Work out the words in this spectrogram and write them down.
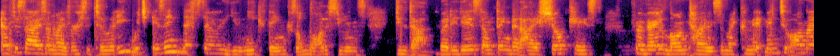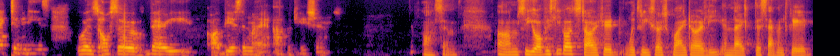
emphasize on my versatility, which isn't necessarily a unique thing because a lot of students do that, but it is something that I showcased for a very long time. So my commitment to all my activities was also very obvious in my application. Awesome. Um, so you obviously got started with research quite early in like the seventh grade.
